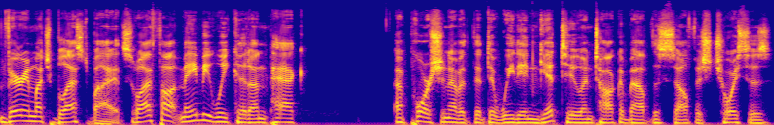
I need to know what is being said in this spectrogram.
very much blessed by it. So I thought maybe we could unpack a portion of it that, that we didn't get to and talk about the selfish choices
